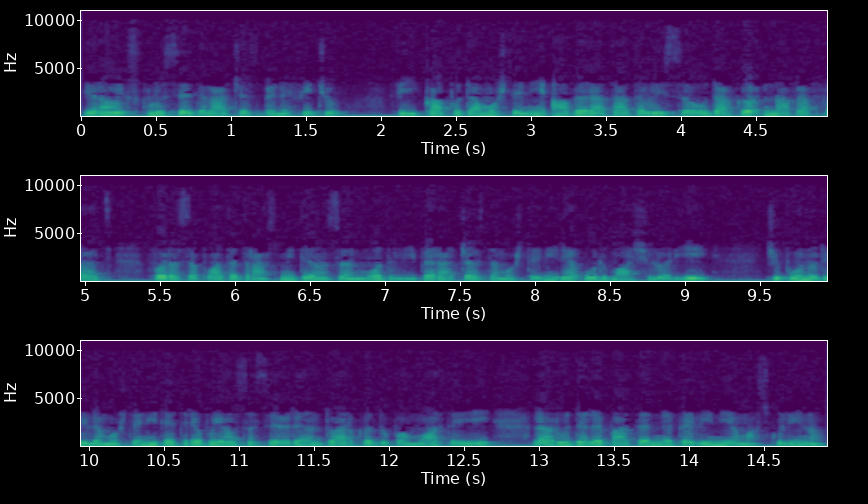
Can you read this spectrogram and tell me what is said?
erau excluse de la acest beneficiu. Fiica putea moșteni averea tatălui său dacă n-avea frați, fără să poată transmite însă în mod liber această moștenire urmașilor ei, ci bunurile moștenite trebuiau să se reîntoarcă după moartea ei la rudele paterne pe linie masculină.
